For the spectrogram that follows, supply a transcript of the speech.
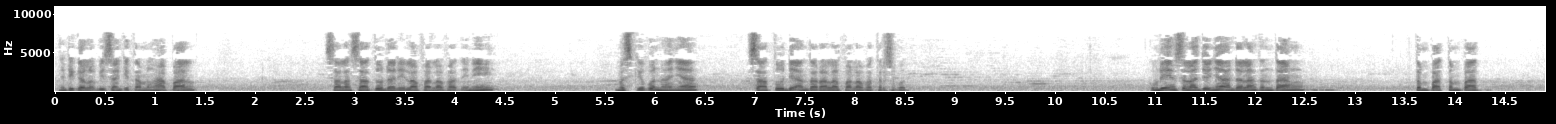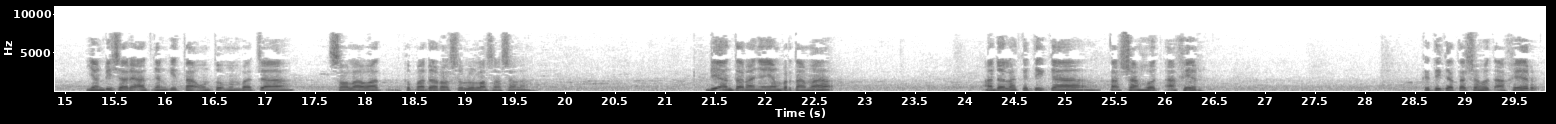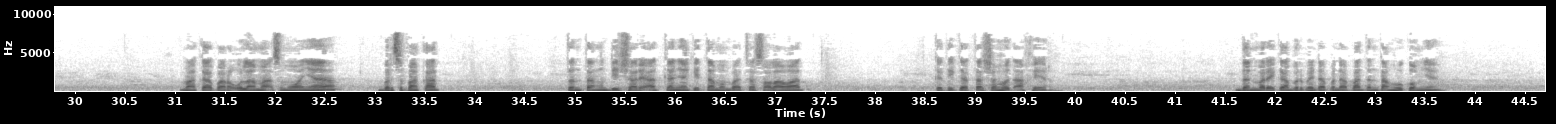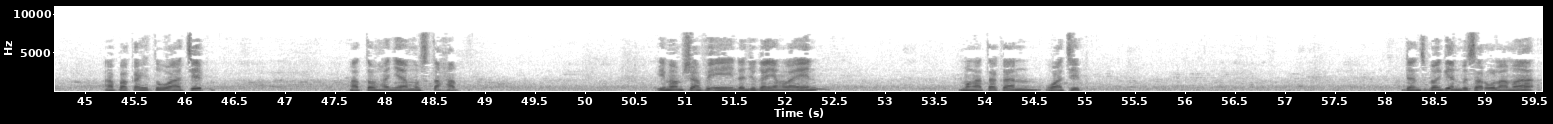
Jadi kalau bisa kita menghafal salah satu dari lafaz-lafaz ini meskipun hanya satu di antara lafaz-lafaz tersebut. Kemudian yang selanjutnya adalah tentang tempat-tempat yang disyariatkan kita untuk membaca solawat kepada Rasulullah SAW. Di antaranya yang pertama adalah ketika tasyahud akhir. Ketika tasyahud akhir maka para ulama semuanya bersepakat tentang disyariatkannya kita membaca salawat ketika tasyahud akhir. Dan mereka berbeda pendapat tentang hukumnya. Apakah itu wajib atau hanya mustahab? Imam Syafi'i dan juga yang lain mengatakan wajib. Dan sebagian besar ulama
